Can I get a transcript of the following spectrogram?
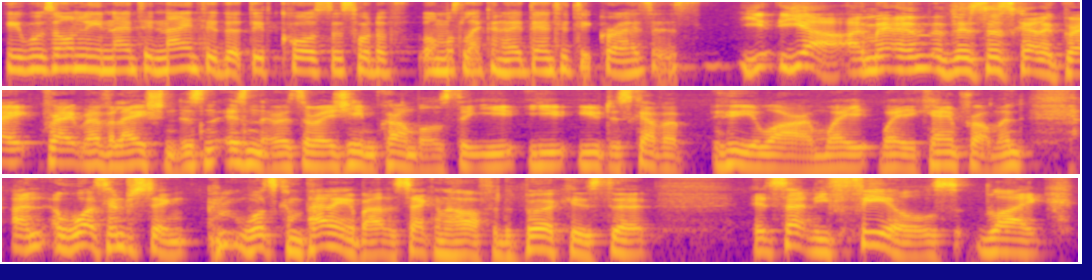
it was only in 1990 that it caused a sort of almost like an identity crisis. Yeah, I mean, there's this kind of great, great revelation, isn't, isn't there, as the regime crumbles, that you, you, you discover who you are and where, where you came from. And, and what's interesting, what's compelling about the second half of the book is that it certainly feels like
